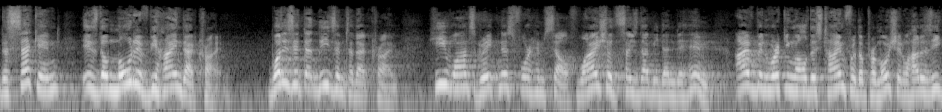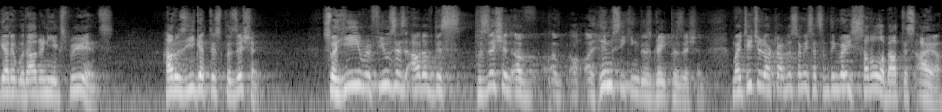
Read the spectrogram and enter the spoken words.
The second is the motive behind that crime. What is it that leads him to that crime? He wants greatness for himself. Why should sajda be done to him? I've been working all this time for the promotion. Well, how does he get it without any experience? How does he get this position? So he refuses out of this position of, of, of him seeking this great position. My teacher, Dr. Abdul Sami, said something very subtle about this ayah.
